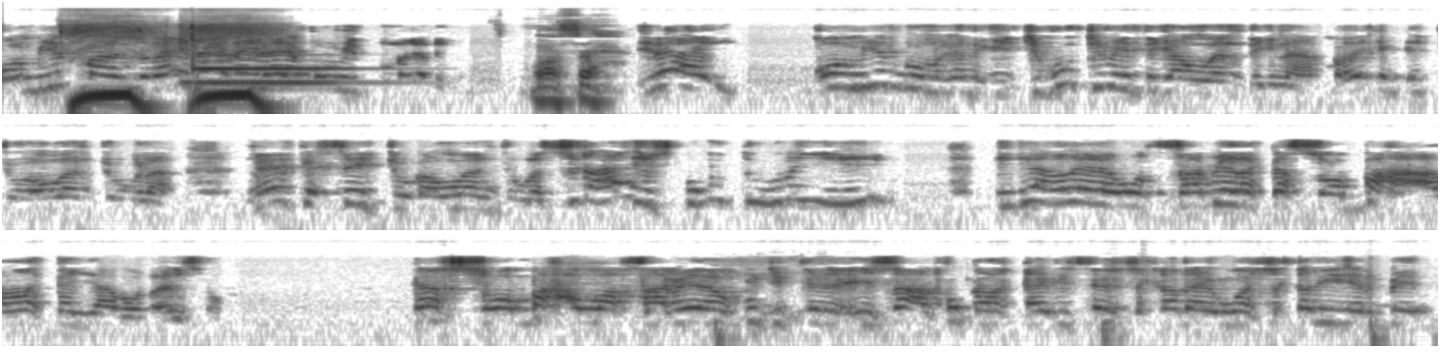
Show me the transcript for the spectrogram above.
qoomiyad baan haysanaa inagana ilaahay qoomiyad buu naga dhigay. Waa sax. Ilaahay qoomiyad buu naga dhigay. Jabuuti bay degaan waan degnaa maraykankay joogaan waan joognaa. Meel kastay joogaan waan joognaa. Sida ay iskugu duuban yihiin iyaan leenahay watsaabyada ka soo baxa alla ka yaabo ciiso ka soo baxa watsaabyada ku jirteen ciise aad ku kala qaybiseen shaqada waa shaqadii rbb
